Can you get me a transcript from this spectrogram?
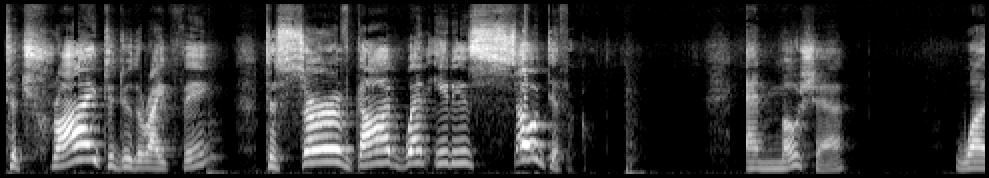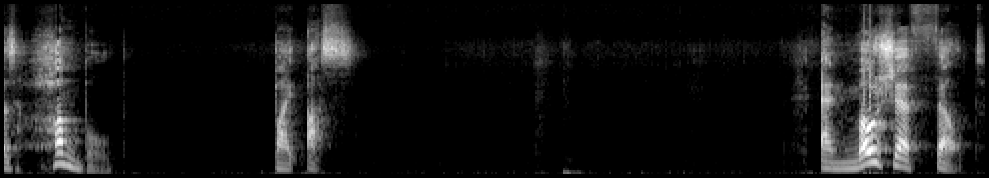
to try to do the right thing, to serve God when it is so difficult. And Moshe was humbled by us. And Moshe felt,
